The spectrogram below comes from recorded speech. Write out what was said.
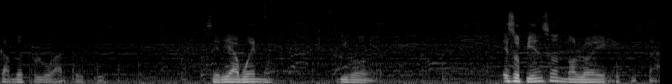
cambio a otro lugar, pues, pues, sería bueno. Digo, eso pienso, no lo he ejecutado.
